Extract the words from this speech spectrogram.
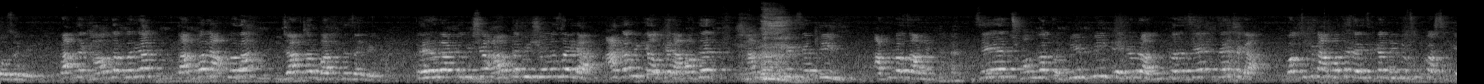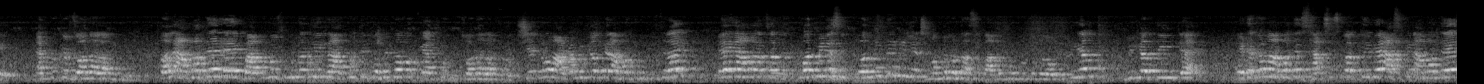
বসবে রাতে খাওয়া দাওয়া করিয়া তারপরে আপনারা যার যার বাড়িতে যাবেন এই হলো একটা বিষয়। আর একটা বিষয় হলো জায়গা আগামীকালকের আমাদের সাংস্কৃতিক যে টিম আপনারা জানেন, যে সংগঠন, বিএনপি এইভাবে রাজনীতি করে, যে যে জায়গা কতদিন আমাদের এই জায়গা নির্বাচন করছে অ্যাডভোকেট জনালাম তাহলে আমাদের এই বাবুগঞ্জগুলোতে রাজনৈতিক অভিভাবক জনালাম সেগুলো আগামীকালকে আমাদের উপজেলায় এই আমার সাথে কর্মী আছে কর্মীদের নিয়ে সম্মেলন উপজেলা বিকাল তিনটায় এটা কোনো আমাদের সাকসেস করতে হবে আজকে আমাদের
